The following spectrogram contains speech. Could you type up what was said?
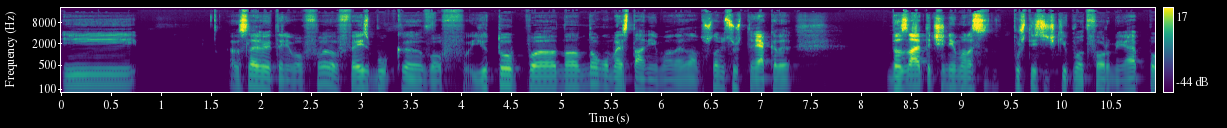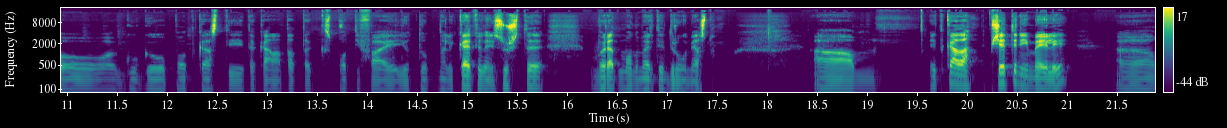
и следвайте ни в Facebook, в YouTube, на много места ни има, не знам, защо ми слушате някъде. Да знаете, че ни има на почти всички платформи, Apple, Google, подкасти и така нататък, Spotify, YouTube, нали, където да ни слушате, вероятно може да намерите и друго място. А, и така да, пишете ни имейли а,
